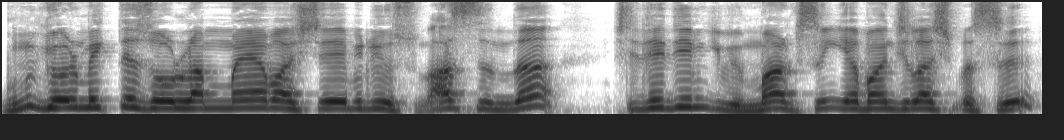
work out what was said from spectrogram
Bunu görmekte zorlanmaya başlayabiliyorsun. Aslında işte dediğim gibi Marx'ın yabancılaşması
